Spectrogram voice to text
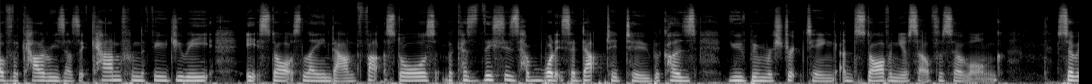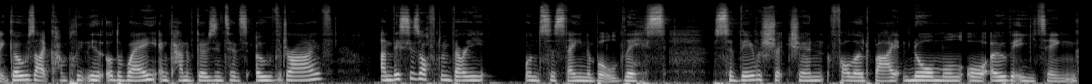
of the calories as it can from the food you eat. It starts laying down fat stores because this is what it's adapted to because you've been restricting and starving yourself for so long. So it goes like completely the other way and kind of goes into this overdrive. And this is often very unsustainable. This severe restriction followed by normal or overeating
